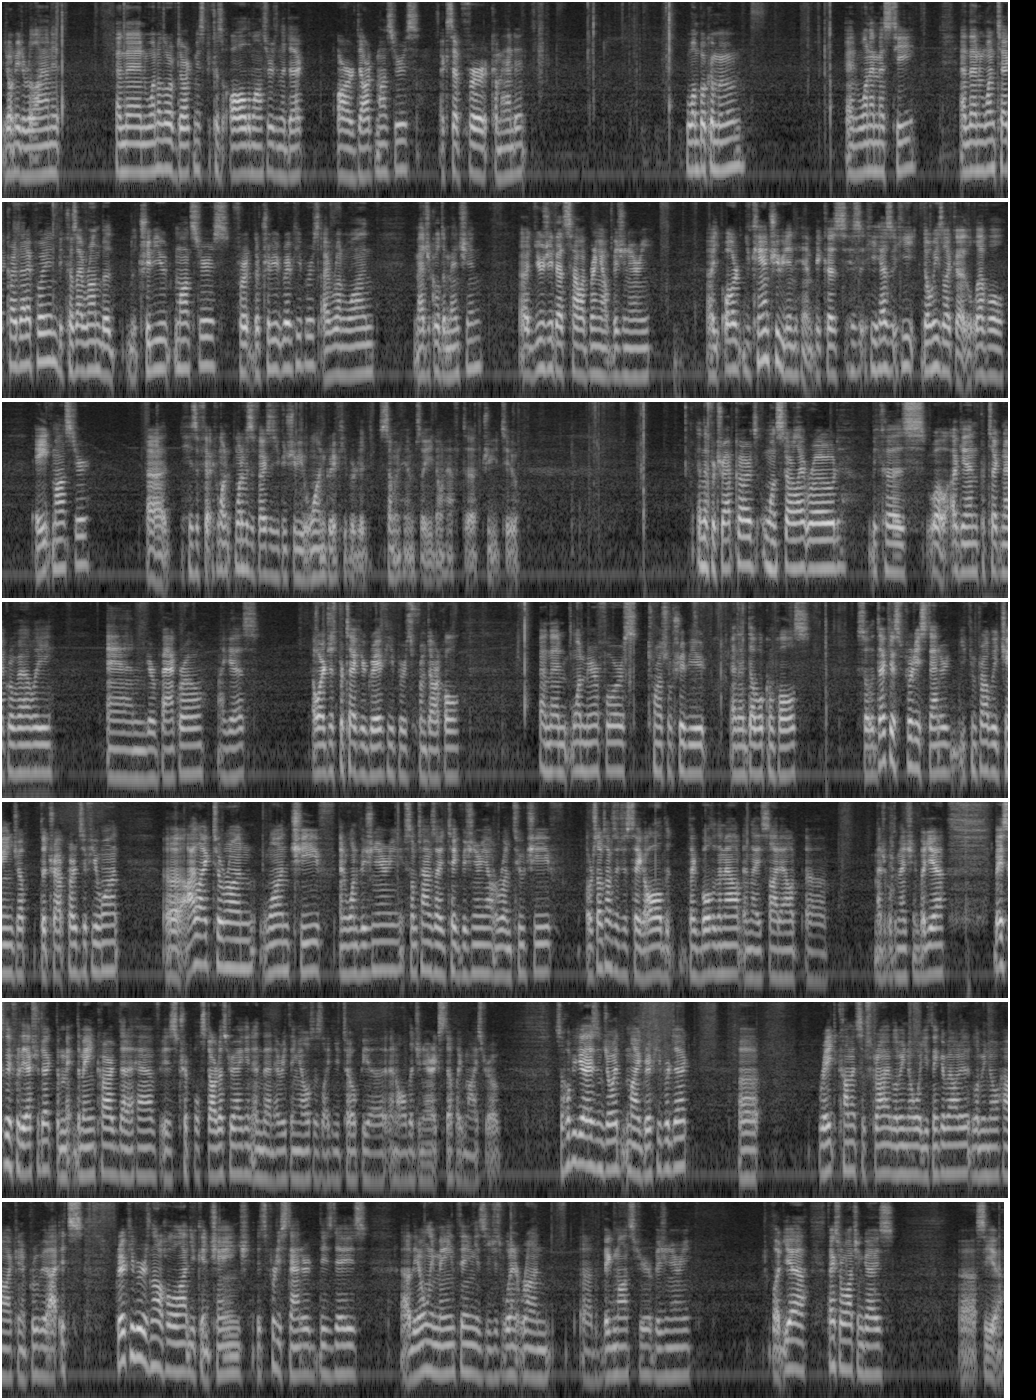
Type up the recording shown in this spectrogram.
You don't need to rely on it. And then one Allure of Darkness because all the monsters in the deck are dark monsters, except for Commandant one Book of Moon, and one MST, and then one tech card that I put in because I run the, the tribute monsters for the tribute gravekeepers. I run one magical dimension. Uh, usually that's how I bring out visionary. Uh, or you can tribute into him because his he has he though he's like a level eight monster. Uh, his effect one one of his effects is you can tribute one gravekeeper to summon him, so you don't have to tribute two. And then for trap cards, one Starlight Road, because, well, again, protect Necrovalley and your back row, I guess. Or just protect your Gravekeepers from Dark Hole. and then one Mirror Force, Torrential Tribute, and then double Compulse. So the deck is pretty standard. You can probably change up the trap cards if you want. Uh, I like to run one Chief and one Visionary. Sometimes I take Visionary out and run two Chief, or sometimes I just take all the like both of them out and I slide out uh, Magical Dimension. But yeah, basically for the extra deck, the ma- the main card that I have is triple Stardust Dragon, and then everything else is like Utopia and all the generic stuff like Maestro. So hope you guys enjoyed my Gravekeeper deck. Uh, rate, comment, subscribe. Let me know what you think about it. Let me know how I can improve it. I, it's Gravekeeper is not a whole lot you can change. It's pretty standard these days. Uh, the only main thing is you just wouldn't run uh, the big monster Visionary. But yeah, thanks for watching, guys. Uh, see ya.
